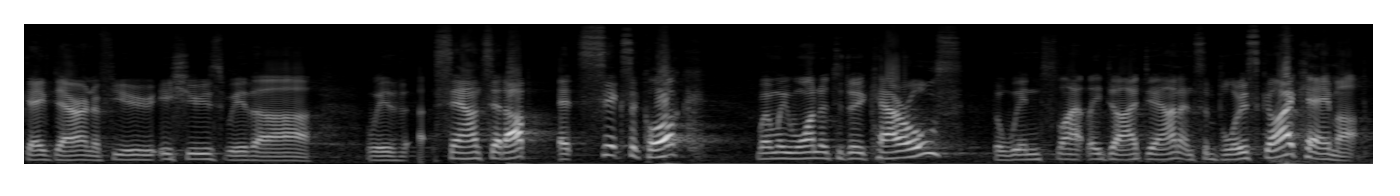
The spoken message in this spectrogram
gave Darren a few issues with, uh, with sound set up At six o'clock, when we wanted to do carols, the wind slightly died down and some blue sky came up.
